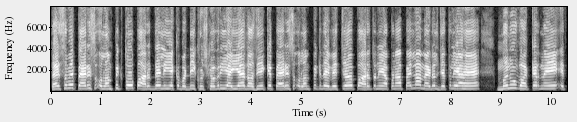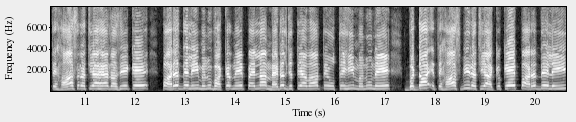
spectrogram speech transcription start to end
ਤਾਂ ਇਸ ਸਮੇਂ ਪੈਰਿਸ 올림픽 ਤੋਂ ਭਾਰਤ ਦੇ ਲਈ ਇੱਕ ਵੱਡੀ ਖੁਸ਼ਖਬਰੀ ਆਈ ਹੈ ਦੱਸ ਦਈਏ ਕਿ ਪੈਰਿਸ 올림픽 ਦੇ ਵਿੱਚ ਭਾਰਤ ਨੇ ਆਪਣਾ ਪਹਿਲਾ ਮੈਡਲ ਜਿੱਤ ਲਿਆ ਹੈ ਮਨੂ ਭਾਕਰ ਨੇ ਇਤਿਹਾਸ ਰਚਿਆ ਹੈ ਦੱਸ ਦਈਏ ਕਿ ਭਾਰਤ ਦੇ ਲਈ ਮਨੂ ਭਾਕਰ ਨੇ ਪਹਿਲਾ ਮੈਡਲ ਜਿੱਤਿਆ ਵਾ ਤੇ ਉੱਥੇ ਹੀ ਮਨੂ ਨੇ ਵੱਡਾ ਇਤਿਹਾਸ ਵੀ ਰਚਿਆ, ਕਿਉਂਕਿ ਭਾਰਤ ਦੇ ਲਈ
